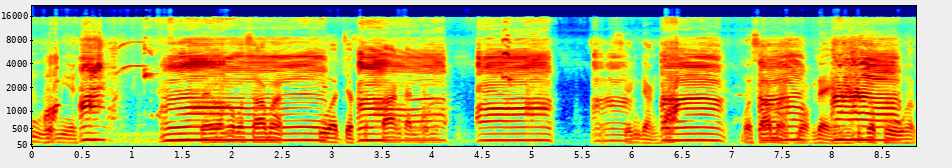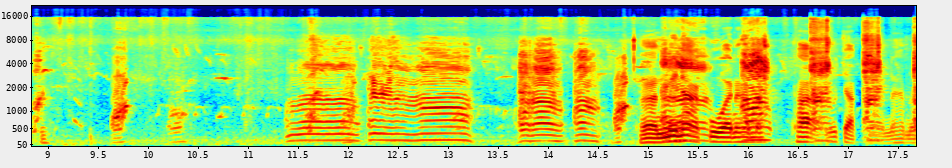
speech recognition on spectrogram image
คู่ตัวเมียแต่ว่าเขาสามารถตัวจะต่างกันครับเสียงดังครับบ่สามารถบอกได้ตัวผู้ครับห่านไม่น่ากลัวนะครับ ถ้ารู้จักห่านนะครับนะ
